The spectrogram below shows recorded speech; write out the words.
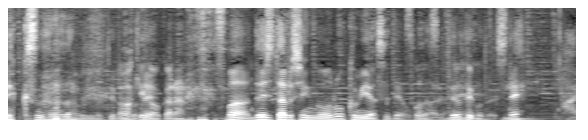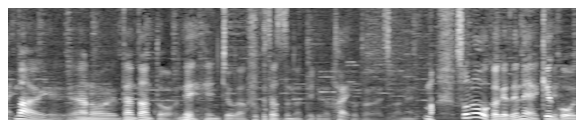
X7W ということで。わけがわからないです、まあ、デジタル信号の組み合わせで行われているということですね。まあ、あのだんだんと、ねええ、変調が複雑になってきたということなんですよね、まあ、そのおかげでね結構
